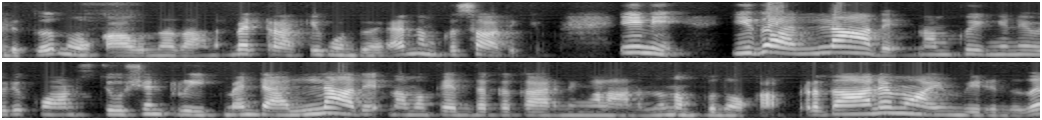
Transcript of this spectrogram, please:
എടുത്ത് നോക്കാവുന്നതാണ്. ബെറ്റർ ആക്കി കൊണ്ടുവരാൻ നമുക്ക് സാധിക്കും. ഇനി ഇതല്ലാതെ നമുക്ക് ഇങ്ങനെ ഒരു കോൺസ്റ്റിറ്റ്യൂഷൻ ട്രീറ്റ്മെന്റ് അല്ലാതെ നമുക്ക് എന്തൊക്കെ കാരണങ്ങളാണെന്ന് നമുക്ക് നോക്കാം. പ്രധാനമായും വരുന്നത്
